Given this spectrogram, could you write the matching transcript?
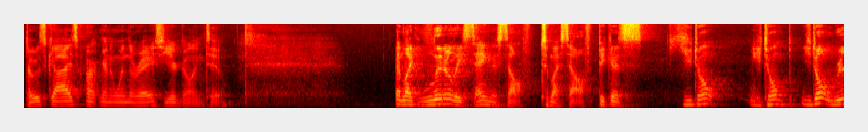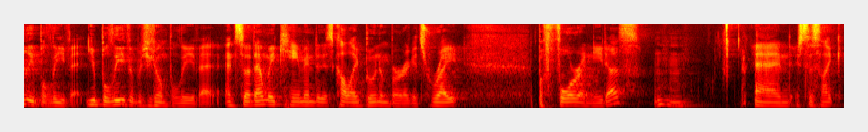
those guys aren't going to win the race, you're going to. And like literally saying this self to myself because you don't you don't you don't really believe it. You believe it, but you don't believe it. And so then we came into this called like Boonenberg. It's right before Anita's. And it's this like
